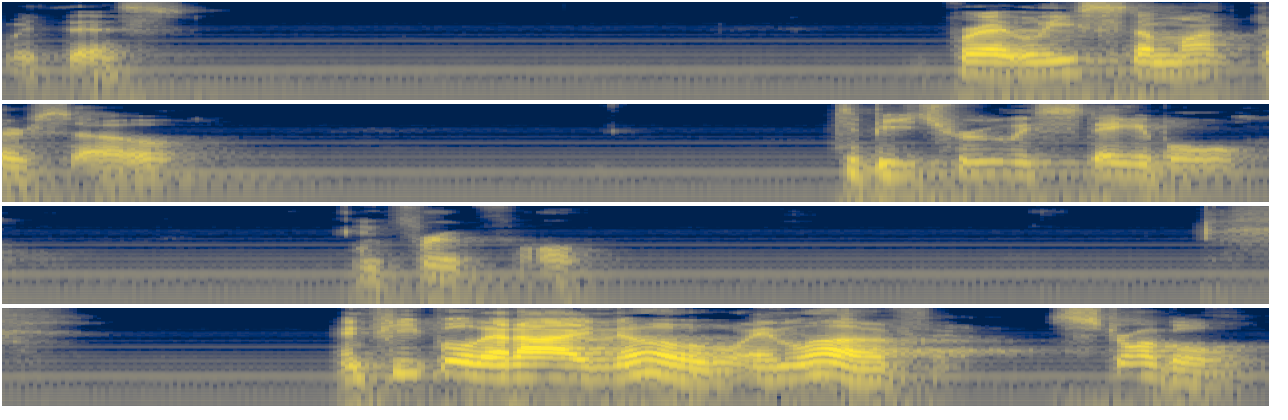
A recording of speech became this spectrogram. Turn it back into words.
with this for at least a month or so to be truly stable and fruitful. And people that I know and love struggle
